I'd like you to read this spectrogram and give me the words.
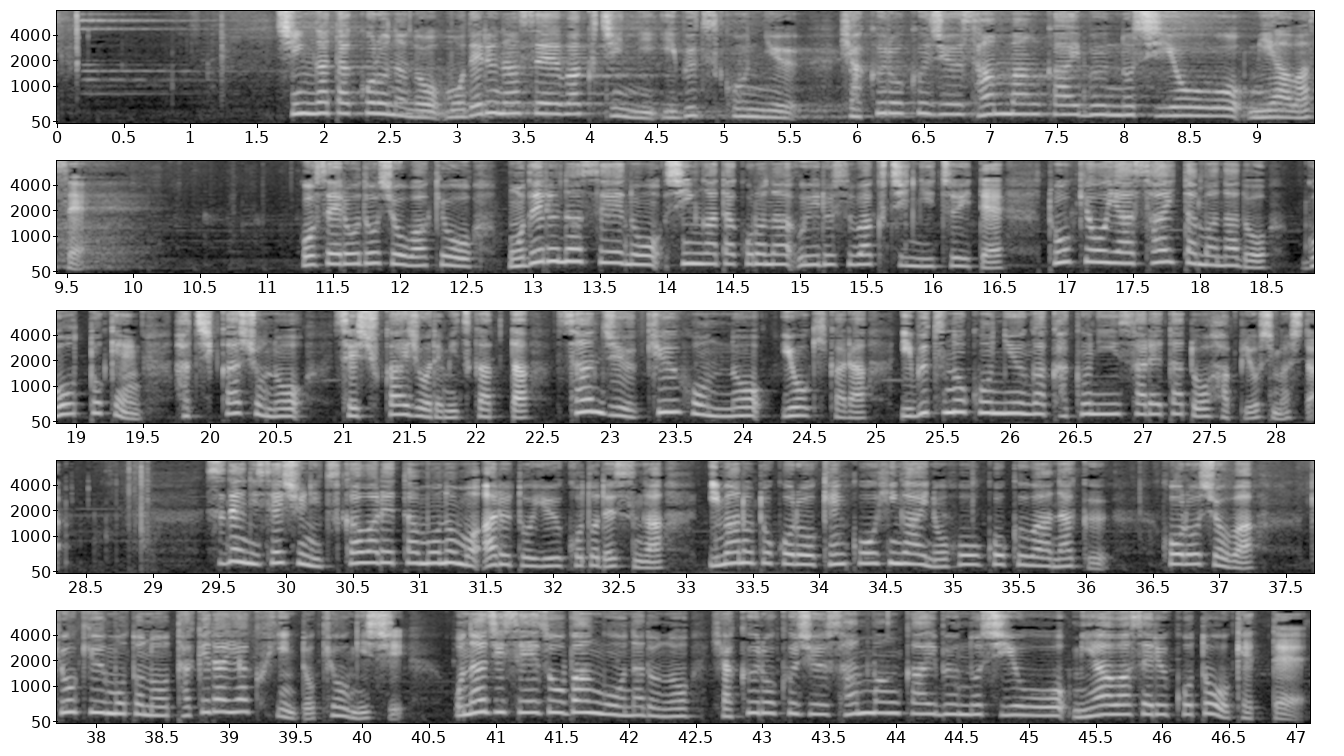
新型コロナのモデルナ製ワクチンに異物混入、163万回分の使用を見合わせ、厚生労働省は今日、モデルナ製の新型コロナウイルスワクチンについて、東京や埼玉など5都県8カ所の接種会場で見つかった39本の容器から異物の混入が確認されたと発表しました。すでに接種に使われたものもあるということですが、今のところ健康被害の報告はなく、厚労省は供給元の武田薬品と協議し、同じ製造番号などの163万回分の使用を見合わせることを決定。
